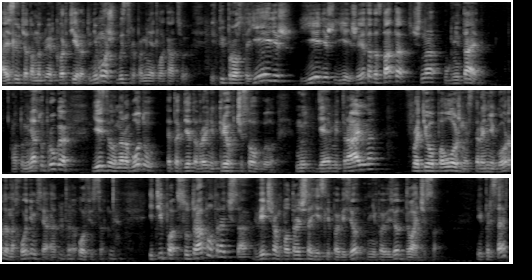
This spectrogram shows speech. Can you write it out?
А если у тебя там, например, квартира, ты не можешь быстро поменять локацию. И ты просто едешь, едешь, едешь. И это достаточно угнетает. Вот у меня супруга ездила на работу, это где-то в районе трех часов было. Мы диаметрально в противоположной стороне города находимся от э, офиса. И типа с утра полтора часа, вечером полтора часа, если повезет, не повезет, два часа. И представь,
